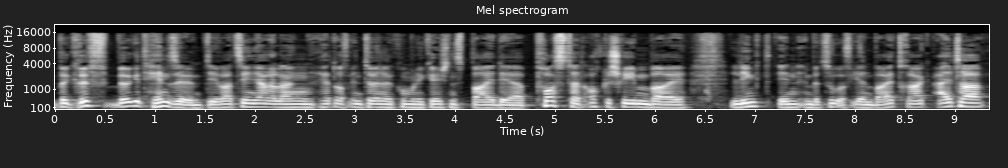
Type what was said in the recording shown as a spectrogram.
Begriff Birgit Hensel. Die war zehn Jahre lang Head of Internal Communications bei der Post, hat auch geschrieben bei LinkedIn in Bezug auf ihren Beitrag. Alter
